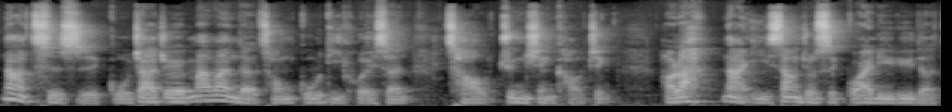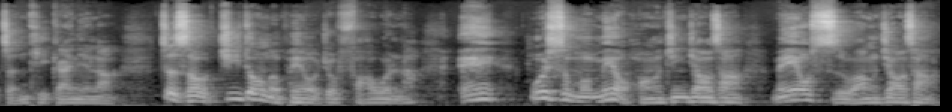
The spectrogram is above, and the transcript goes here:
那此时股价就会慢慢的从谷底回升，朝均线靠近。好了，那以上就是乖离率的整体概念啦。这时候激动的朋友就发问了：诶，为什么没有黄金交叉，没有死亡交叉？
